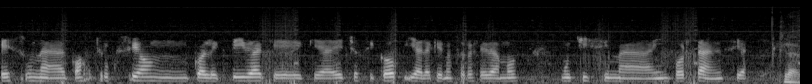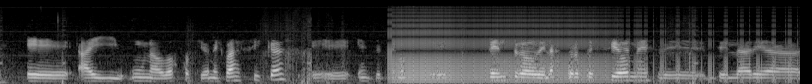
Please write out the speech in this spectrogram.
es una construcción colectiva que, que, ha hecho SICOP y a la que nosotros le damos muchísima importancia. Eh, hay una o dos cuestiones básicas. Eh, dentro de las profesiones del área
